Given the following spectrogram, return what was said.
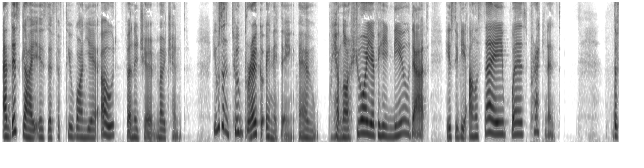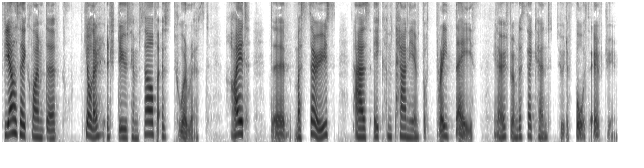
And this guy is a 51 year old furniture merchant. He wasn't too broke or anything, and we are not sure if he knew that his fiancée was pregnant. The fiancée claimed the Killer introduced himself as tourist, hired the masseuse as a companion for three days, you know, from the 2nd to the 4th of June.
